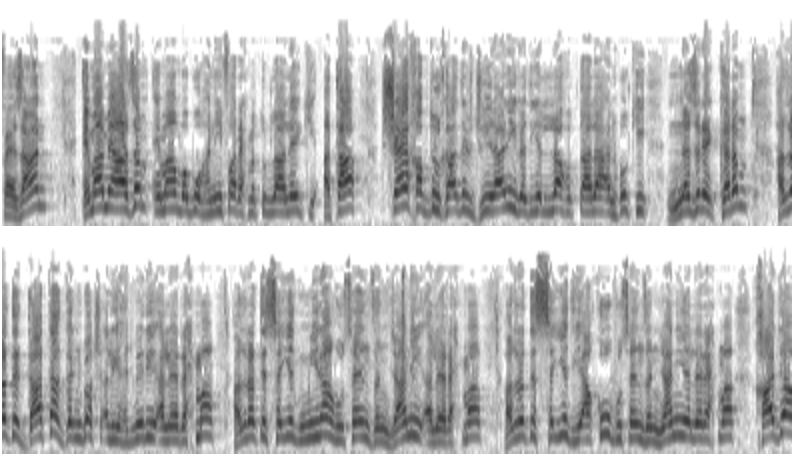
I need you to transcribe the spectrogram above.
فیضان، امام اعظم، امام ابو حنیفہ رحمۃ اللہ علیہ کی عطا، شیخ عبد القادر جیرانی رضی اللہ تعالی عنہ کی نظر کرم، حضرت داتا گنج بخش علی حجمیری علیہ رحمہ، حضرت سید میرا حسین زنجانی علیہ رحمہ، حضرت سید یعقوب حسین زنجانی علیہ رحمہ، خواجہ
